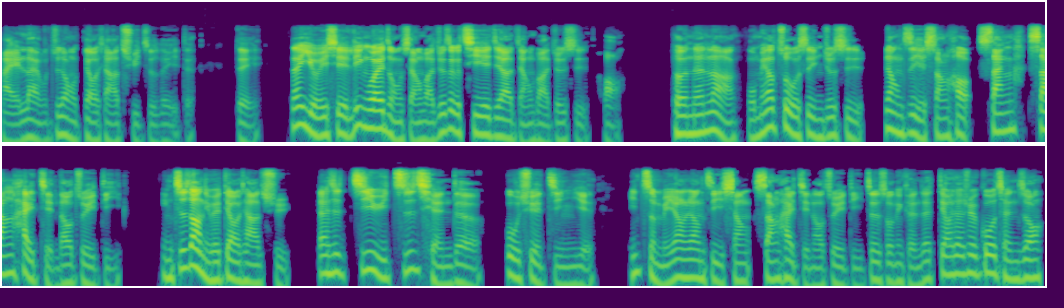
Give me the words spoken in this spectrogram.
摆烂，我就让我掉下去之类的。对，那有一些另外一种想法，就这个企业家的讲法就是，好，可能啦，我们要做的事情就是让自己的伤害伤伤害减到最低。你知道你会掉下去，但是基于之前的过去的经验，你怎么样让自己伤伤害减到最低？这时候你可能在掉下去的过程中，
